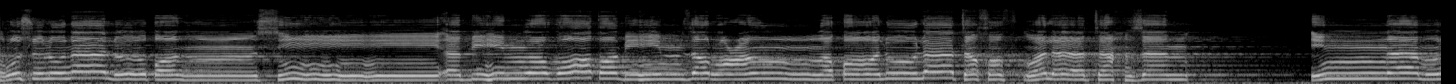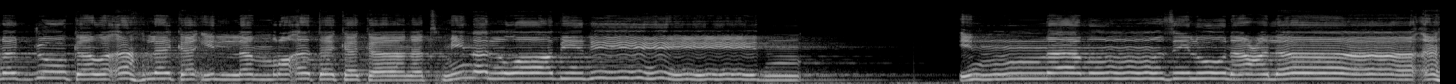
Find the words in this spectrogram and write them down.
رسلنا لوطا سيء بهم وضاق بهم ذرعا وقالوا لا تخف ولا تحزن. إنا منجوك وأهلك إلا امرأتك كانت من الغابرين. إنا منزلون على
